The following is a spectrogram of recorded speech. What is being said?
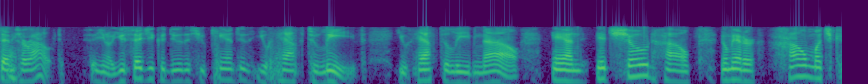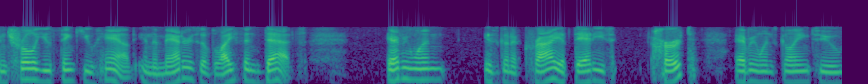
sends her out. So, you know, you said you could do this. You can't do. This. You have to leave. You have to leave now. And it showed how, no matter how much control you think you have in the matters of life and death, everyone is going to cry if daddy's hurt. Everyone's going to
